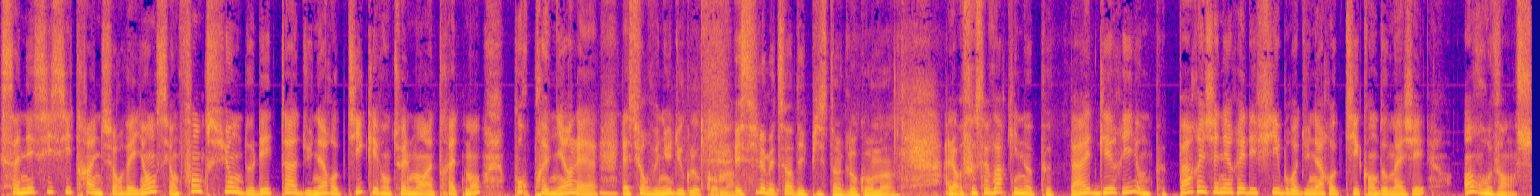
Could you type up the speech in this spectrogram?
ça nécessitera une surveillance et en fonction de l'état du nerf optique, éventuellement un traitement pour prévenir la, la survenue du glaucome. Et si le médecin dépiste un glaucome? Alors, il faut savoir qu'il ne peut pas être guéri, on ne peut pas régénérer les fibres du nerf optique endommagé. En revanche,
